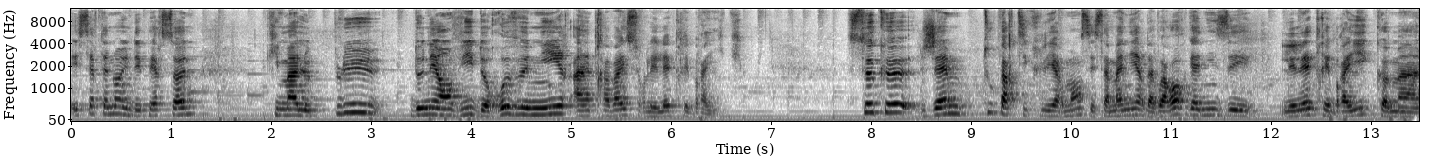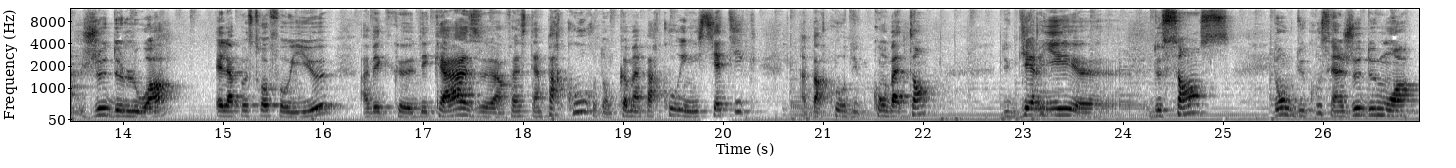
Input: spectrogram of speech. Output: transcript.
et certainement une des personnes qui m'a le plus donné envie de revenir à un travail sur les lettres hébraïques. Ce que j'aime tout particulièrement, c'est sa manière d'avoir organisé les lettres hébraïques comme un jeu de loi, l'apostrophe OIE, avec euh, des cases, enfin c'est un parcours, donc comme un parcours initiatique, un parcours du combattant, du guerrier euh, de sens. Donc du coup c'est un jeu de moi.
